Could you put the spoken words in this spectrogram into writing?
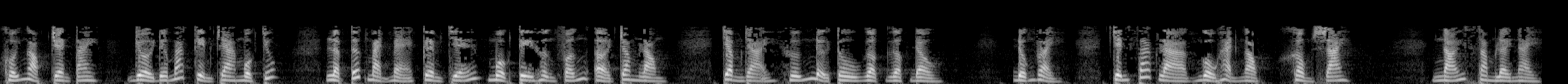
khối ngọc trên tay, rồi đưa mắt kiểm tra một chút, lập tức mạnh mẽ kiềm chế một tia hưng phấn ở trong lòng, chậm rãi hướng nữ tu gật gật đầu. Đúng vậy, chính xác là ngũ hành ngọc, không sai. Nói xong lời này,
